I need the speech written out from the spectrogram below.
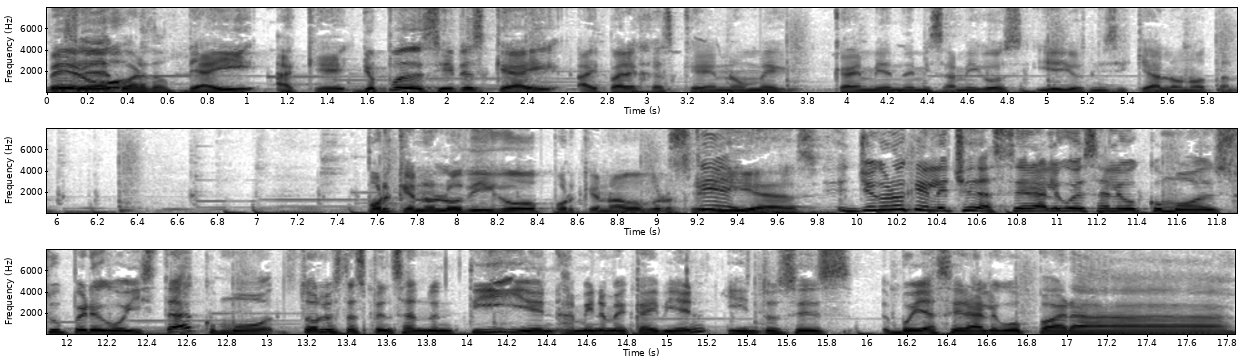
Pero de acuerdo. de ahí a que yo puedo decirles que hay, hay parejas que no me caen bien de mis amigos y ellos ni siquiera lo notan. Porque no lo digo, porque no hago groserías. Yo creo que el hecho de hacer algo es algo como súper egoísta, como todo lo estás pensando en ti y en a mí no me cae bien, y entonces voy a hacer algo para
